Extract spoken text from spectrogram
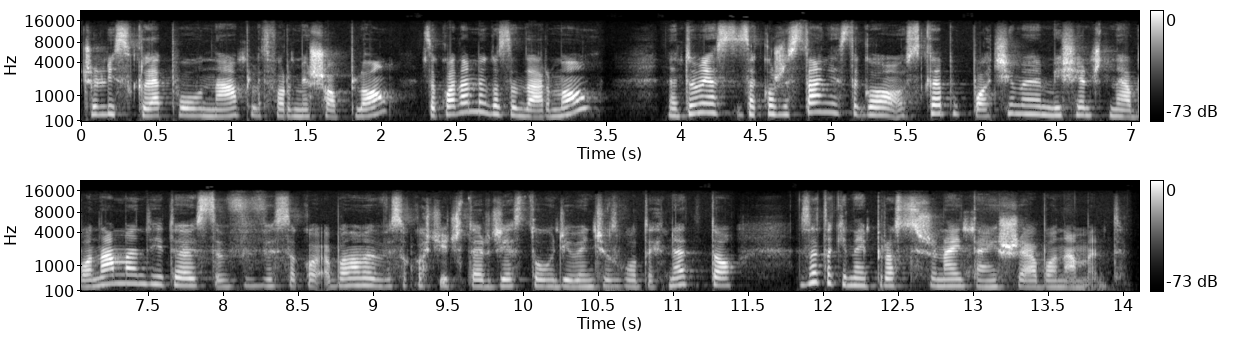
czyli sklepu na platformie Shoplo. Zakładamy go za darmo, natomiast za korzystanie z tego sklepu płacimy miesięczny abonament i to jest wysoko, abonament w wysokości 49 zł netto za taki najprostszy, najtańszy abonament.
